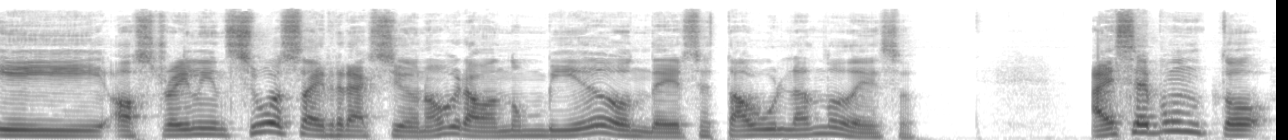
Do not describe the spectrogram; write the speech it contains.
Y Australian Suicide reaccionó grabando un video donde él se estaba burlando de eso. A ese punto,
